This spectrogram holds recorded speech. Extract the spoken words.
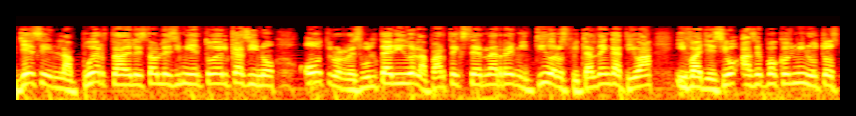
fallece en la puerta del establecimiento del casino. Otro resulta herido en la parte externa, remitido al hospital de Engativá y falleció hace pocos minutos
